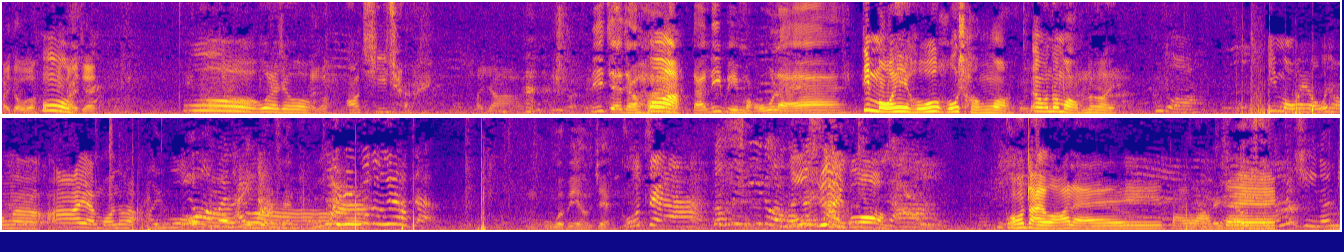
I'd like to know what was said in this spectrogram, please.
喺度啊，哦大隻，哇！好大隻喎！我黐牆。係啊，呢只就係。哇但係呢邊冇咧。啲武器好好重喎，根本都望唔到佢。邊度啊？啲武器好痛啊！哎呀，望到啦。係喎。我係咪睇㗎？下邊嗰度都有隻，冇啊，邊有只？嗰隻啊！咁呢度係咪老鼠嚟㗎喎？講大話你，大話啫。咁前兩面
